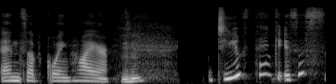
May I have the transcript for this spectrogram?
ends up going higher. Mm-hmm. Do you think, is this,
